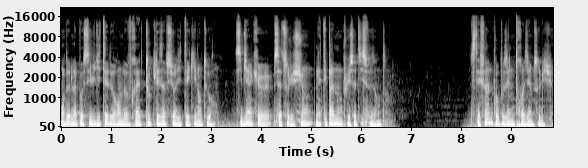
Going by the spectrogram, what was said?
on donne la possibilité de rendre vrai toutes les absurdités qui l'entourent si bien que cette solution n'était pas non plus satisfaisante. Stéphane proposait une troisième solution.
